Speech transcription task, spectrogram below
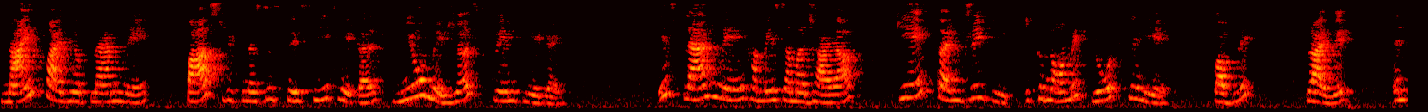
नाइन्थ फाइव ईयर प्लान में पास्ट वीकनेसेस से सीख लेकर न्यू मेजर्स फ्रेम किए गए इस प्लान में हमें समझ आया कि एक कंट्री की इकोनॉमिक ग्रोथ के लिए public private and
